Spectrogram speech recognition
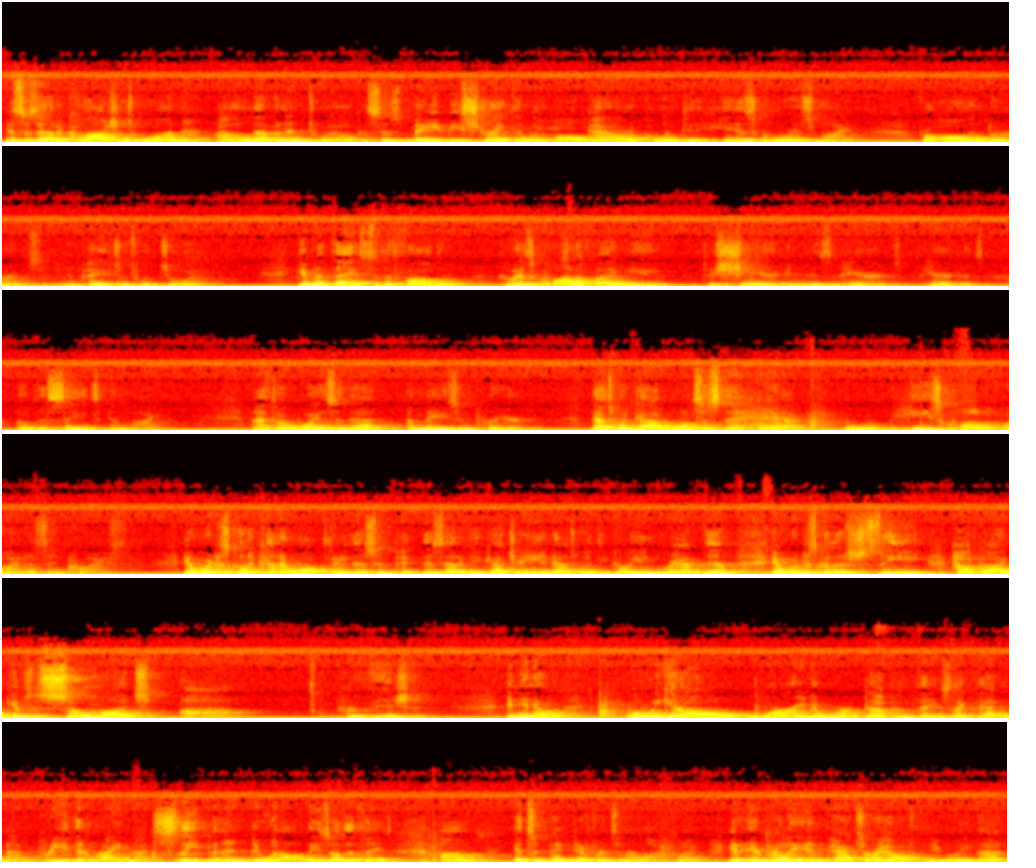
This is out of Colossians 1 uh, 11 and 12. It says, May you be strengthened with all power according to his glorious might, for all endurance and patience with joy, giving thanks to the Father who has qualified you to share in his inheritance of the saints in light. And I thought, boy, isn't that amazing prayer? That's what God wants us to have. He's qualified us in Christ. And we're just going to kind of walk through this and pick this out. If you got your handouts with you, go ahead and grab them. And we're just going to see how God gives us so much uh, provision. And you know, when we get all worried and worked up and things like that, and not breathing right, not sleeping, and doing all these other things, um, it's a big difference in our life, right? It, it really impacts our health. Do you believe that?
